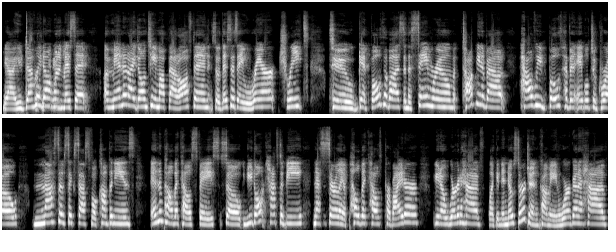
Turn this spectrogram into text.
Yeah, you definitely don't want to miss it. Amanda and I don't team up that often. So, this is a rare treat to get both of us in the same room talking about how we both have been able to grow massive successful companies in the pelvic health space. So you don't have to be necessarily a pelvic health provider. You know, we're going to have like an endosurgeon coming. We're going to have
